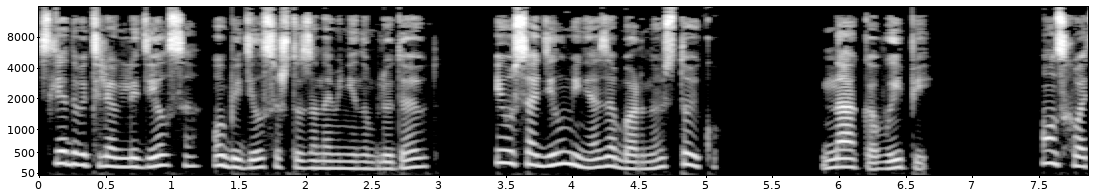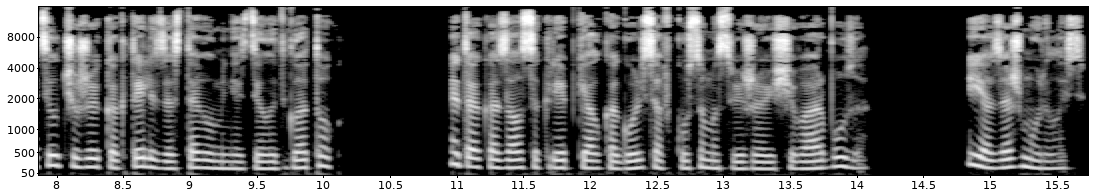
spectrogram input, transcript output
Следователь огляделся, убедился, что за нами не наблюдают, и усадил меня за барную стойку. На-ка, выпей. Он схватил чужой коктейль и заставил меня сделать глоток. Это оказался крепкий алкоголь со вкусом освежающего арбуза. Я зажмурилась.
